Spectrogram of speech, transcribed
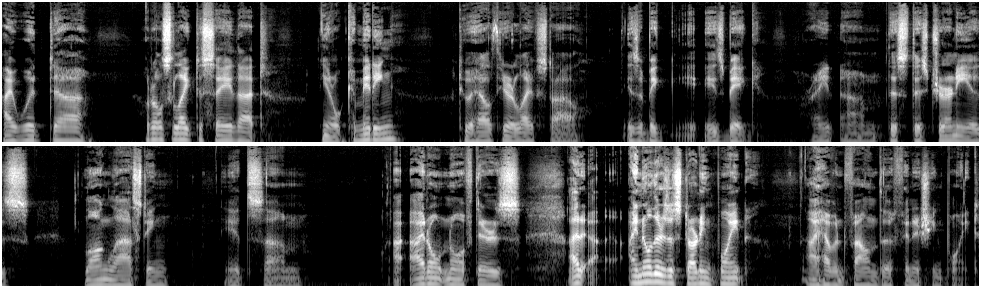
I would uh, would also like to say that you know committing to a healthier lifestyle is a big is big right? Um, this this journey is long lasting. It's um, I, I don't know if there's I I know there's a starting point. I haven't found the finishing point.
